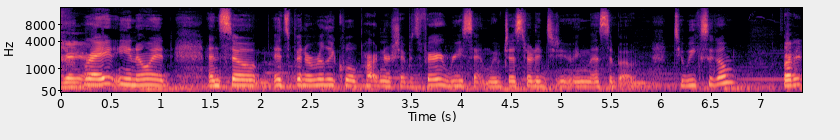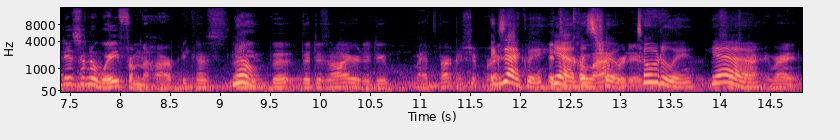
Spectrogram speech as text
yeah. Right? You know, it and so it's been a really cool partnership. It's very recent. We've just started doing this about 2 weeks ago. But it isn't away from the heart because I mean, the the desire to do have partnership, right? Exactly. It's yeah, a that's true. Totally. Yeah. ti- right.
